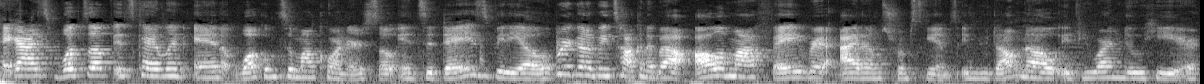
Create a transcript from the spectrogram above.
Hey guys, what's up? It's Caylin and welcome to my corner. So in today's video, we're going to be talking about all of my favorite items from Skims. If you don't know, if you are new here,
